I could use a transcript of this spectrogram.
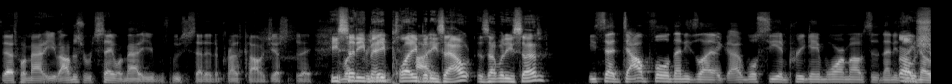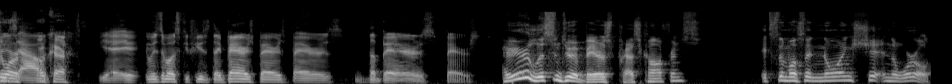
that's what Matt. Eber, I'm just saying what Matt Eberflus said at a press conference yesterday. He He said he may the play, but he's out. Is that what he said? He said doubtful, then he's like, uh, "We'll see in pregame warmups," and then he's oh, like, "No, sure. he's out." Okay. Yeah, it, it was the most confusing thing. Bears, Bears, Bears, the Bears, Bears. Have you ever listened to a Bears press conference? It's the most annoying shit in the world.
